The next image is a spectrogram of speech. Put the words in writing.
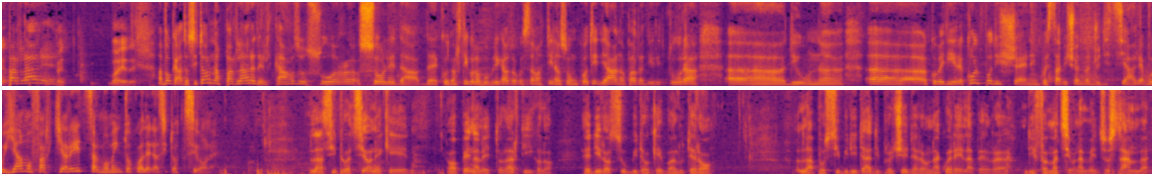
a parlare... Aspetta. Vai adesso. Avvocato, si torna a parlare del caso Sur Soledad. Ecco, un articolo pubblicato questa mattina su un quotidiano parla addirittura uh, di un uh, come dire, colpo di scena in questa vicenda giudiziaria. Vogliamo far chiarezza al momento qual è la situazione? La situazione che ho appena letto l'articolo e dirò subito che valuterò la possibilità di procedere a una querela per diffamazione a mezzo stampa.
